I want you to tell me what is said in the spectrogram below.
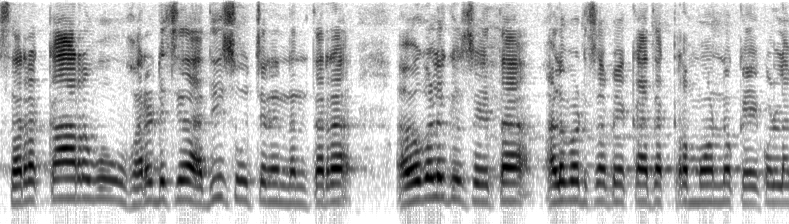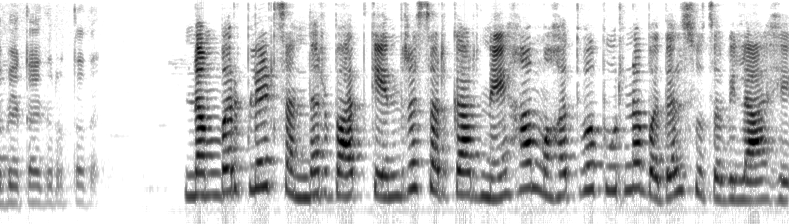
ಸರ್ಕಾರವು ಹೊರಡಿಸಿದ ಅಧಿಸೂಚನೆ ನಂತರ ಅವುಗಳಿಗೂ ಸಹಿತ ಅಳವಡಿಸಬೇಕಾದ ಕ್ರಮವನ್ನು ಕೈಗೊಳ್ಳಬೇಕಾಗಿರುತ್ತದೆ नंबर प्लेट संदर्भात केंद्र सरकारने हा महत्त्वपूर्ण बदल सुचविला आहे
